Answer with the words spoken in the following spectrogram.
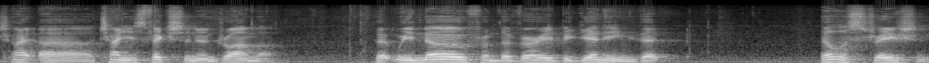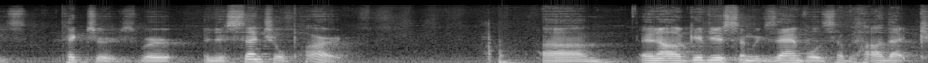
Chi uh, Chinese fiction and drama that we know from the very beginning that illustrations pictures were an essential part. Um, and I'll give you some examples of how that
